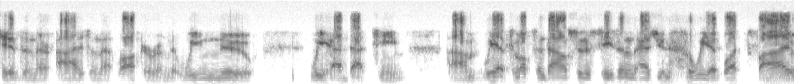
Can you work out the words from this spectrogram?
kids and their eyes in that locker room that we knew we had that team. Um, we had some ups and downs through the season. As you know, we had what five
